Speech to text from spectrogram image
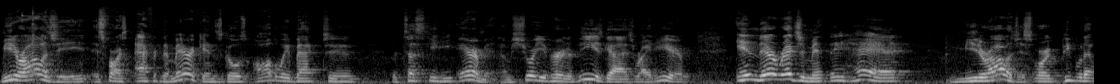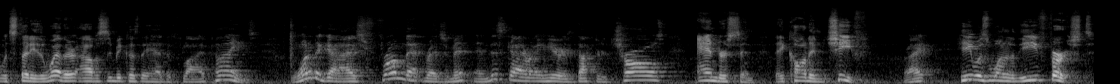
Meteorology, as far as African Americans, goes all the way back to the Tuskegee Airmen. I'm sure you've heard of these guys right here. In their regiment, they had meteorologists or people that would study the weather, obviously because they had to fly planes. One of the guys from that regiment, and this guy right here is Dr. Charles Anderson. They called him Chief, right? He was one of the first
